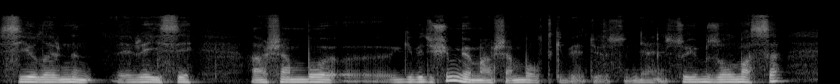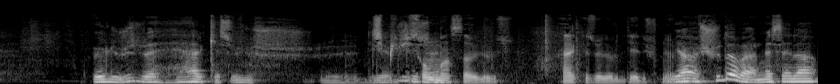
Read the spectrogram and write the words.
CEO'larının e, reisi Arşambo e, gibi düşünmüyor mu? Arşambolt gibi diyorsun. Yani suyumuz olmazsa ölürüz ve herkes ölür e, diye bir şey söylüyor. olmazsa ölürüz. Herkes ölür diye düşünüyorum. Ya şu da var mesela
